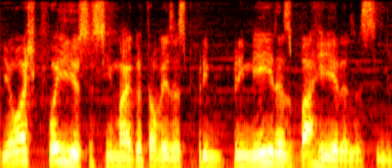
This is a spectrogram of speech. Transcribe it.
E eu acho que foi isso, assim, Michael, talvez as prim primeiras barreiras, assim.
